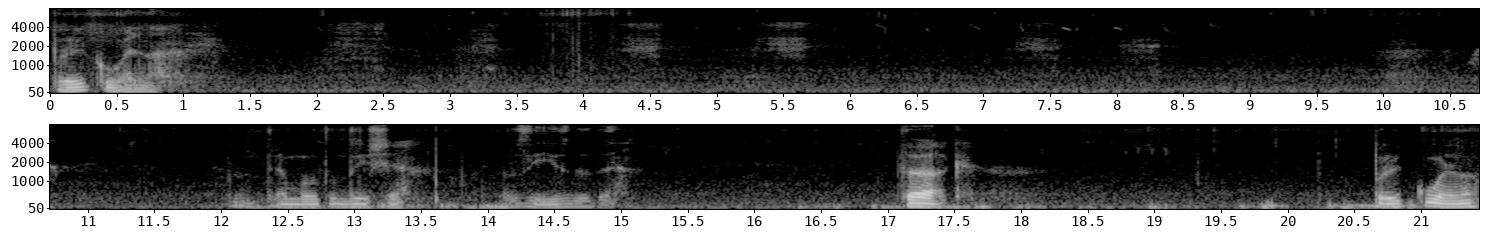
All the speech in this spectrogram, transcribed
Прикольно. Треба туди ще з'їздити. Так. Прикольно.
